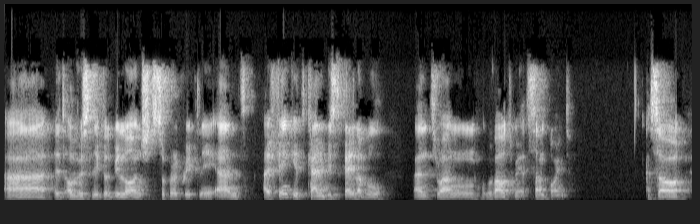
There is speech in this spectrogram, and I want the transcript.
Uh, it obviously could be launched super quickly, and I think it can be scalable and run without me at some point. So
